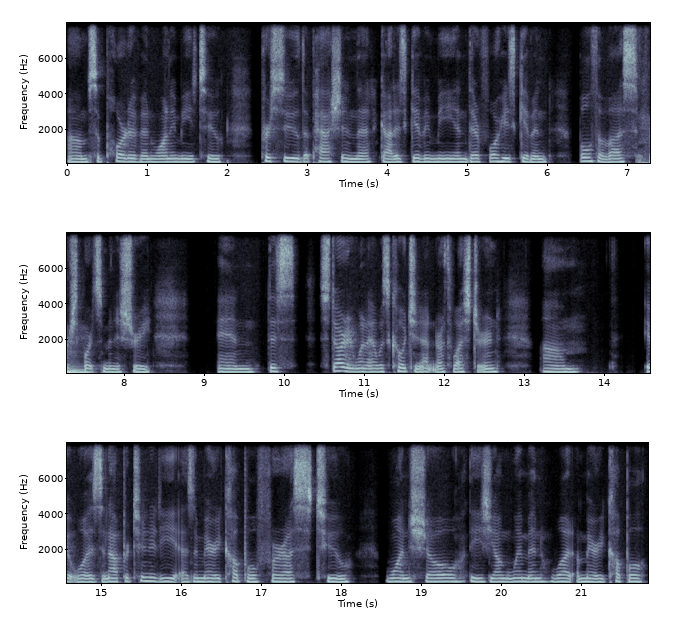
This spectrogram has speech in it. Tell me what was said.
um, supportive and wanting me to pursue the passion that God has given me, and therefore He's given both of us for Mhm. sports ministry. And this started when I was coaching at Northwestern. Um, it was an opportunity as a married couple for us to one show these young women what a married couple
